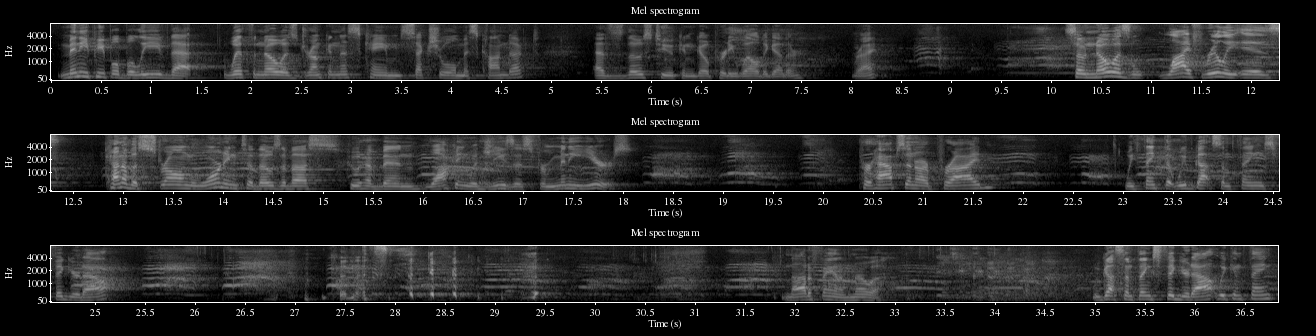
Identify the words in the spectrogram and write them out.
many people believe that with Noah's drunkenness came sexual misconduct, as those two can go pretty well together, right? So Noah's life really is kind of a strong warning to those of us who have been walking with Jesus for many years. Perhaps in our pride, we think that we've got some things figured out. Goodness. Not a fan of Noah. We've got some things figured out, we can think,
